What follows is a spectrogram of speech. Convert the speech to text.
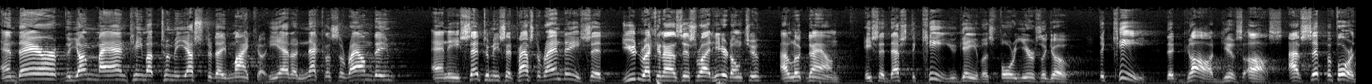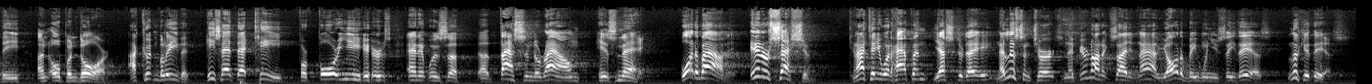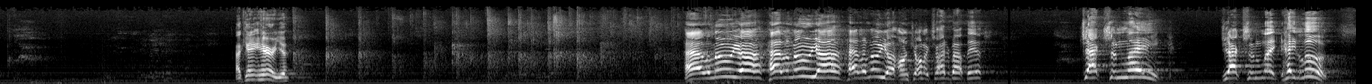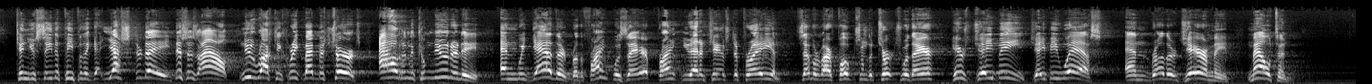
And there, the young man came up to me yesterday, Micah. He had a necklace around him, and he said to me, he said, Pastor Randy, he said, You recognize this right here, don't you? I looked down. He said, That's the key you gave us four years ago. The key that God gives us. I've set before thee an open door. I couldn't believe it. He's had that key for four years and it was uh, uh, fastened around his neck. What about it? Intercession. Can I tell you what happened yesterday? Now, listen, church, and if you're not excited now, you ought to be when you see this. Look at this. I can't hear you. Hallelujah, hallelujah, hallelujah. Aren't y'all excited about this? Jackson Lake. Jackson Lake. Hey, look. Can you see the people that got yesterday? This is out. New Rocky Creek Baptist Church, out in the community. And we gathered. Brother Frank was there. Frank, you had a chance to pray, and several of our folks from the church were there. Here's JB, JB West, and Brother Jeremy Melton.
